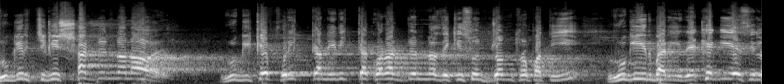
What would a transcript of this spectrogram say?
রুগীর চিকিৎসার জন্য নয়, রুগীকে পরীক্ষা নিরীক্ষা করার জন্য যে কিছু যন্ত্রপাতি রুগীর বাড়ি রেখে গিয়েছিল,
